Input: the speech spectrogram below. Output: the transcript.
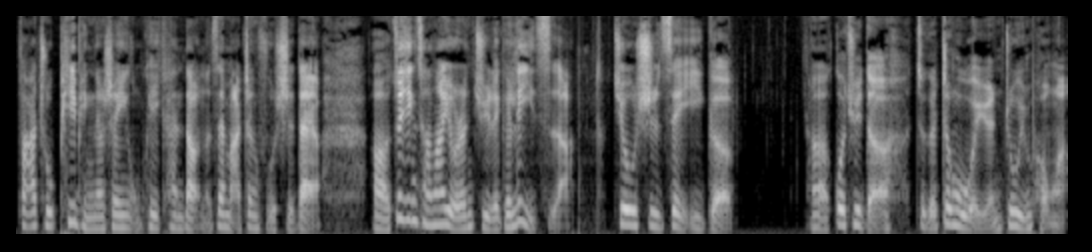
发出批评的声音，我们可以看到呢，在马政府时代啊，呃，最近常常有人举了一个例子啊，就是这一个。呃，过去的这个政务委员朱云鹏啊，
